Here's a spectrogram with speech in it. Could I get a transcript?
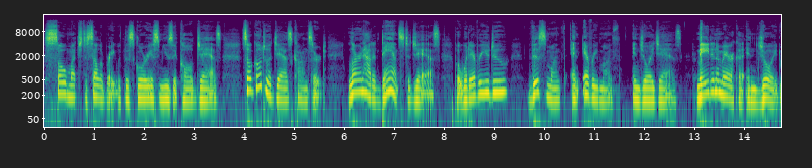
so much to celebrate with this glorious music called jazz. So go to a jazz concert. Learn how to dance to jazz. But whatever you do, this month and every month, enjoy jazz. Made in America, enjoyed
